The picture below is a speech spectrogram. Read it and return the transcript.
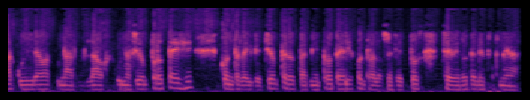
a acudir a vacunarnos. La vacunación protege contra la infección, pero también protege contra los efectos severos de la enfermedad.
